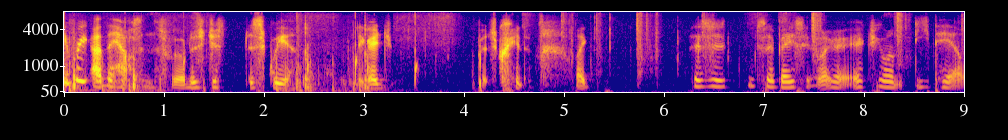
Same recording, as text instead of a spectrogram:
every other house in this world is just a square. Like I put square, like this is so basic. Like I actually want detail.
